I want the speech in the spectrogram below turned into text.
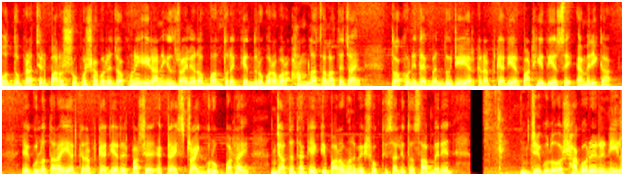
মধ্যপ্রাচ্যের পারস্য উপসাগরে যখনই ইরান ইসরায়েলের অভ্যন্তরে কেন্দ্র বরাবর হামলা চালাতে যায়, তখনই দেখবেন দুইটি এয়ারক্রাফট ক্যারিয়ার পাঠিয়ে দিয়েছে আমেরিকা। এগুলো তারা এয়ারক্রাফট ক্যারিয়ারের পাশে একটা স্ট্রাইক গ্রুপ পাঠায়, যাতে থাকে একটি পারমাণবিক শক্তিচালিত সাবমেরিন, যেগুলো সাগরের নীল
